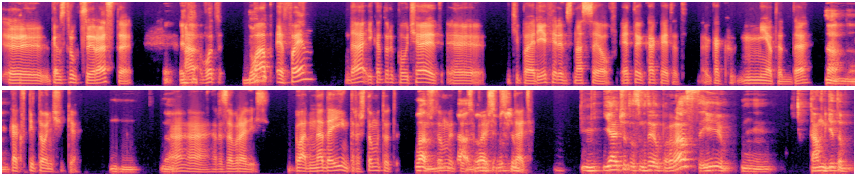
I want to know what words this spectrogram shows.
э, конструкции Раста. это А вот fn, да, и который получает э, типа референс на self, это как этот, э, как метод, да, Да, да. как в питончике. Да. Ага, разобрались. Ладно, надо интро. Что мы тут, Ладно, что мы да, тут давайте, обсуждать? Я что-то смотрел про Rust, и там где-то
